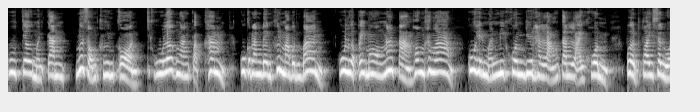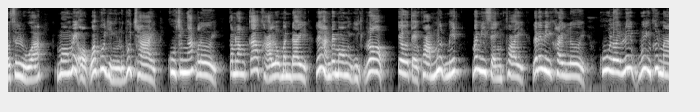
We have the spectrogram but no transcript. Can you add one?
กูเจอเหมือนกัน เมื่อสองคืนก่อน ที่กูเลิกงานกลับค่ำกูกำลังเดินขึ้นมาบนบ้าน กูเหลือบไปมองหน้าต่างห้องข้างล่าง กูเห็นเหมือนมีคนยืนหันหลังกันหลายคน เปิดไฟสลัวสลัวมองไม่ออกว่าผู้หญิงหรือผู้ชาย กูชะงักเลยกำลังก้าวขาลงบันได และหันไปมองอีกรอบ เจอแต่ความมืดมิด ไม่มีแสงไฟและไม่มีใครเลย กูเลยรีบวิ่งขึ้นมา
